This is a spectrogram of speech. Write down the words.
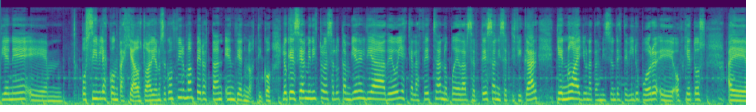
tiene... Eh, posibles contagiados. Todavía no se confirman, pero están en diagnóstico. Lo que decía el ministro de Salud también el día de hoy es que a la fecha no puede dar certeza ni certificar que no haya una transmisión de este virus por eh, objetos eh,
